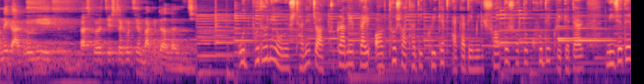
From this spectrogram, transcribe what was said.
অনেক আগ্রহ নিয়ে কাজ করার চেষ্টা করছি আমি বাকিটা আল্লাহ দিচ্ছি। উদ্বোধনী অনুষ্ঠানে চট্টগ্রামের প্রায় অর্ধ শতাধিক ক্রিকেট একাডেমির শত শত ক্ষুদে ক্রিকেটার নিজেদের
